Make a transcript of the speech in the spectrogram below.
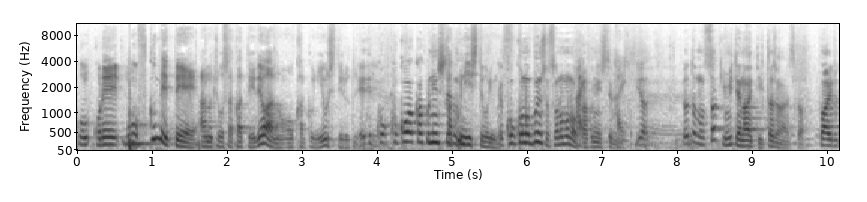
ー、これも含めて、あの調査過程ではあの確認をしているという。えこここは確認してる確認しております。ここの文書そのものを確認してるんです、はい。はい、いや、いやでもさっき見てないって言ったじゃないですか、ファイル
